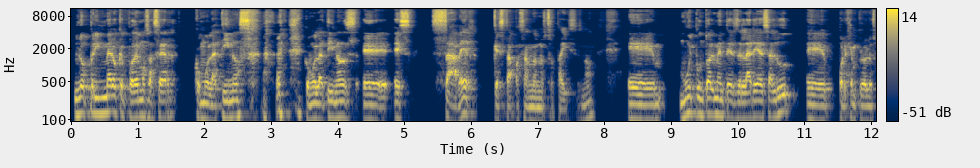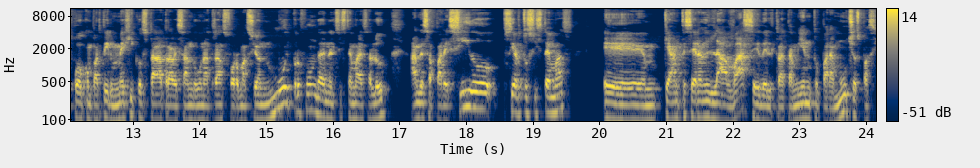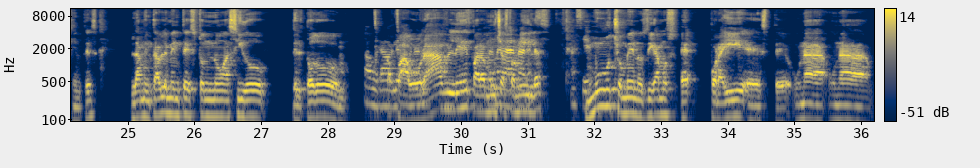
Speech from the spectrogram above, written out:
lo primero que podemos hacer como latinos, como latinos, eh, es saber qué está pasando en nuestros países, ¿no? Eh, muy puntualmente desde el área de salud, eh, por ejemplo, les puedo compartir, México está atravesando una transformación muy profunda en el sistema de salud. Han desaparecido ciertos sistemas eh, que antes eran la base del tratamiento para muchos pacientes. Lamentablemente esto no ha sido del todo Favorable. favorable para muchas familias mucho menos, digamos, eh, por ahí este, una, una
